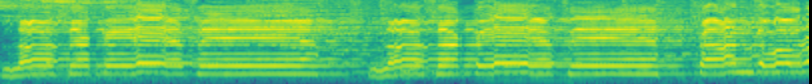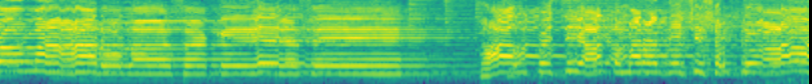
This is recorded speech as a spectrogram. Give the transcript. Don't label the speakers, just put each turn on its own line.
લસકે છે લસકે છે કંદોરો મારો લસકે છે હાલ પછી આ તમારા દેશી શબ્દો આ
